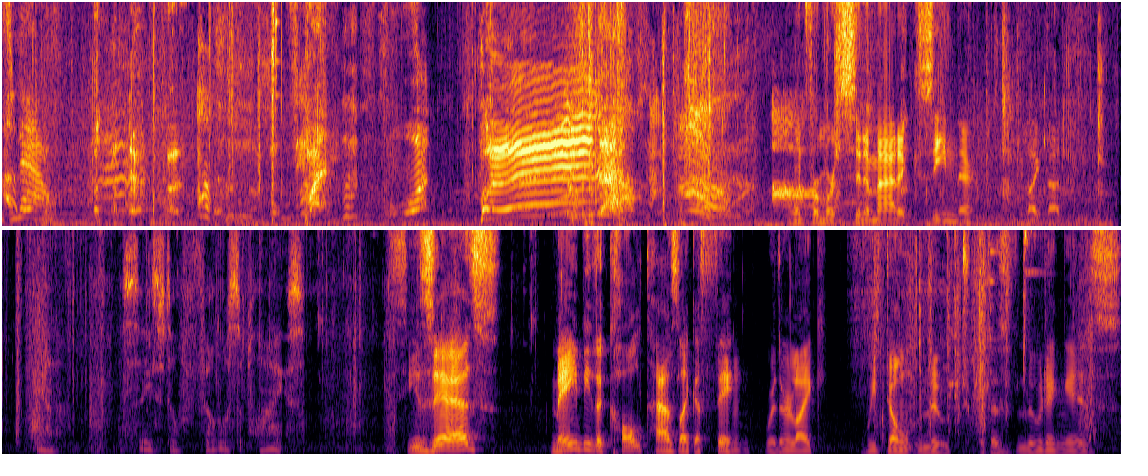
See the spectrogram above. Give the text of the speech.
Ends now! What? Went for a more cinematic scene there. You like that? Man, the city's still filled with supplies. He says maybe the cult has like a thing where they're like, we don't loot because looting is,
